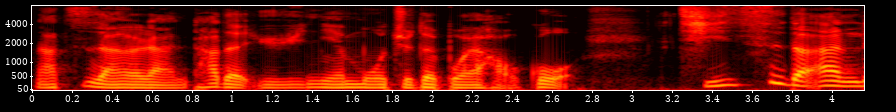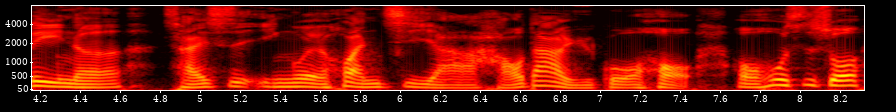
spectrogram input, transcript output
那自然而然他的鱼黏膜绝对不会好过。其次的案例呢，才是因为换季啊，豪大雨过后哦，或是说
